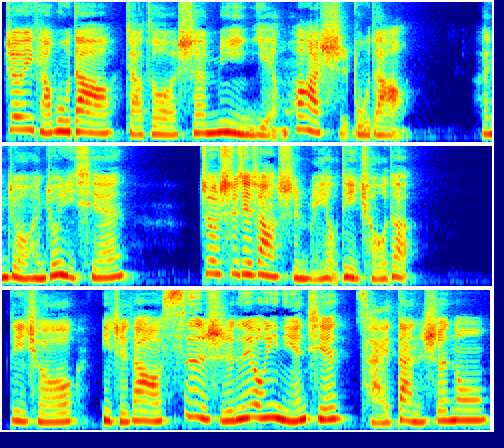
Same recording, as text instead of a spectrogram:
这一条步道叫做生命演化史步道。很久很久以前，这世界上是没有地球的。地球一直到四十六亿年前才诞生哦。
